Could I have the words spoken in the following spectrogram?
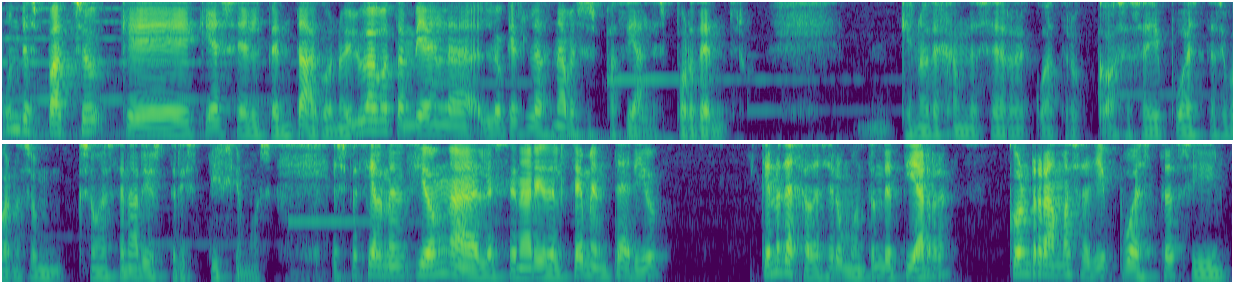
un despacho que, que, es el Pentágono, y luego también la, lo que es las naves espaciales por dentro que no dejan de ser cuatro cosas ahí puestas y bueno, son, son escenarios tristísimos. Especial mención al escenario del cementerio, que no deja de ser un montón de tierra, con ramas allí puestas y,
